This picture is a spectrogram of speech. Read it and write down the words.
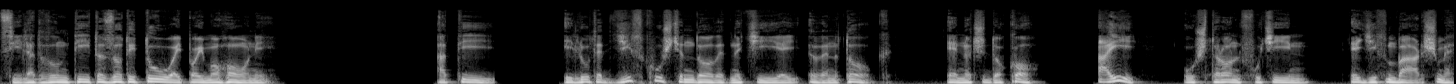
cilat dhunti të Zotit tuaj po i mohoni? Atij i lutet gjithkush që ndodhet në qiej dhe në tokë, e në çdo kohë, ai ushtron fuqinë e gjithëmbarshme.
